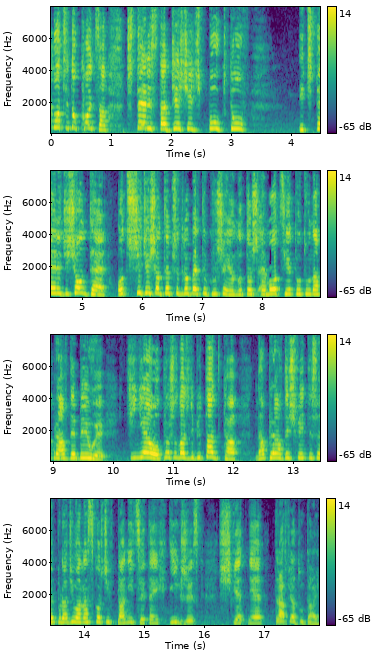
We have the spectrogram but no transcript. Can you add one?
Emocje do końca! 410 punktów i 40 o 30 przed Robertem Kruszeją. No toż emocje to tu naprawdę były. Kiniało, proszę zobaczyć, debiutantka naprawdę świetnie sobie poradziła na skoczni w planicy tych igrzysk. Świetnie trafia tutaj.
